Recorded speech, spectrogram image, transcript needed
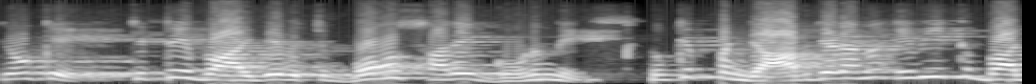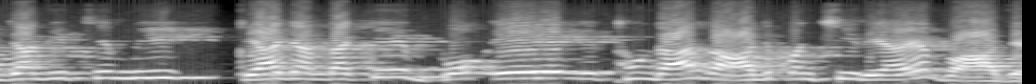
ਕਿਉਂਕਿ ਚਿੱਟੇ ਬਾਜ ਦੇ ਵਿੱਚ ਬਹੁਤ ਸਾਰੇ ਗੁਣ ਨੇ। ਕਿਉਂਕਿ ਪੰਜਾਬ ਜਿਹੜਾ ਨਾ, ਇਹ ਵੀ ਇੱਕ ਬਾਜਾਂ ਦੀ ਇੱਥੇ ਵੀ ਕਿਹਾ ਜਾਂਦਾ ਕਿ ਬਹੁ- ਇਹ ਇੱਥੋਂ ਦਾ ਰਾਜ ਪੰਛੀ ਰਿਹਾ ਹੈ ਬਾਜ।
